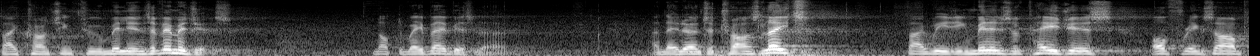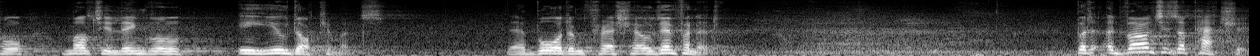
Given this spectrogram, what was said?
by crunching through millions of images. Not the way babies learn. And they learn to translate by reading millions of pages of, for example, multilingual EU documents. Their boredom threshold's infinite. but advances are patchy.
